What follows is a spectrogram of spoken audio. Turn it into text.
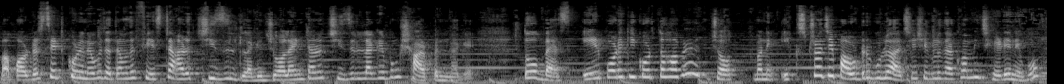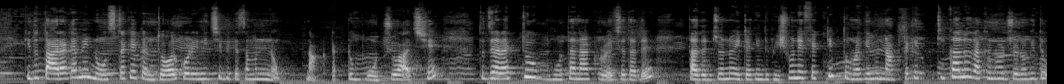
বা পাউডার সেট করে নেব যাতে আমাদের ফেসটা আরও চিজিল্ড লাগে জ লাইনটা আরও চিজিল লাগে এবং শার্পেন লাগে। তো ব্যাস, এরপরে কি করতে হবে? যত মানে এক্সট্রা যে পাউডারগুলো আছে, সেগুলো দেখো আমি ঝেড়ে নেব। কিন্তু তার আগে আমি নোজটাকে কন্ট্রোল করে নিচ্ছি বিকজ আমার নাকটা একটু বোঁচো আছে। তো যারা একটু ভোঁতা নাক রয়েছে তাদের তাদের জন্য এটা কিন্তু ভীষণ এফেক্টিভ তোমরা কিন্তু নাকটাকে টিকালো দেখানোর জন্য কিন্তু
